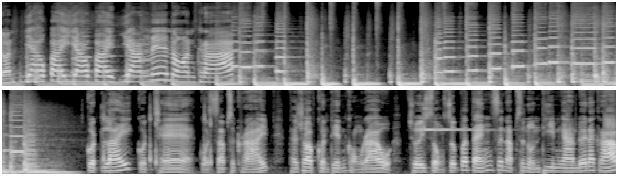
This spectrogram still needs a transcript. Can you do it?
ดอนยาวไปยาวไปอย่างแน่นอนครับกดไลค์ กดแชร์ กด Subscribe ถ้าชอบคอนเทนต์ของเรา ช่วยส่งซุปเปอร์แตงสนับสนุนทีมงานด้วยนะครับ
